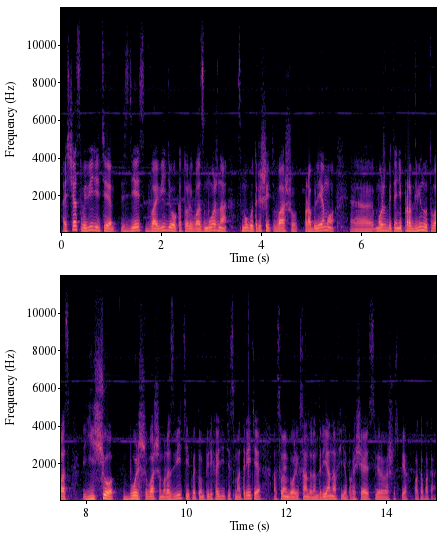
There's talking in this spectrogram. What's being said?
А сейчас вы видите здесь два видео, которые, возможно, смогут решить вашу проблему. Э, может быть, они продвинут вас еще больше в вашем развитии, поэтому переходите, смотрите. А с вами был Александр Андреянов. Я прощаюсь. С верой в ваш успех. Пока-пока.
